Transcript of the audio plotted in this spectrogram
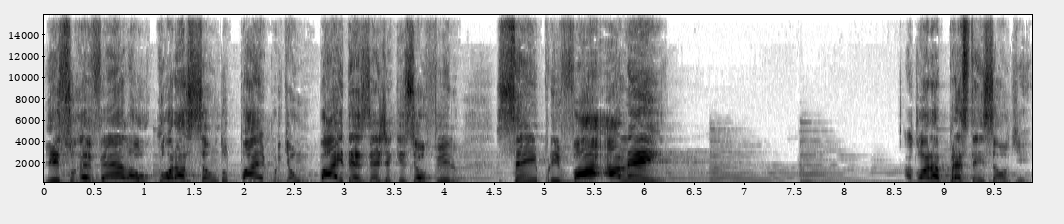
Isso revela o coração do pai, porque um pai deseja que seu filho sempre vá além. Agora, presta atenção aqui.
